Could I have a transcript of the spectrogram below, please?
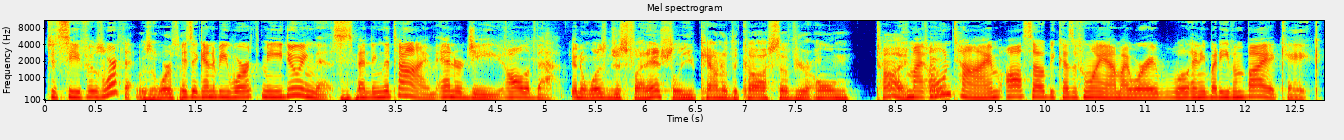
to see if it was worth it? Was it worth it? Is it going to be worth me doing this, mm-hmm. spending the time, energy, all of that? and it wasn't just financially. You counted the cost of your own time. My too. own time, also because of who I am, I worry, will anybody even buy a cake?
